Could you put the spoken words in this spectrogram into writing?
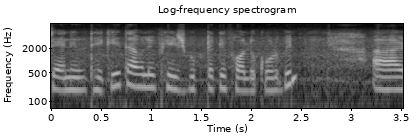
চ্যানেল থেকে, তাহলে ফেসবুকটাকে ফলো করবেন। আর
